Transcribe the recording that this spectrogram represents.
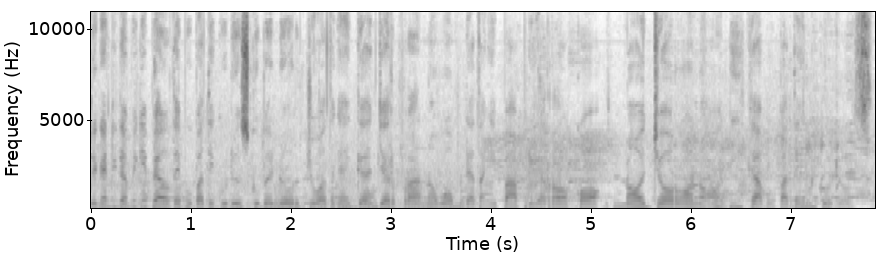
Dengan didampingi PLT Bupati Kudus, Gubernur Jawa Tengah Ganjar Pranowo mendatangi pabrik rokok Nojorono di Kabupaten Kudus.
